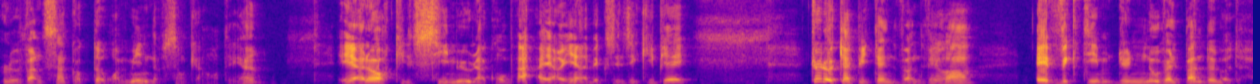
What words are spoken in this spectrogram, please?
le 25 octobre 1941, et alors qu'il simule un combat aérien avec ses équipiers, que le capitaine Van Vera est victime d'une nouvelle panne de moteur.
